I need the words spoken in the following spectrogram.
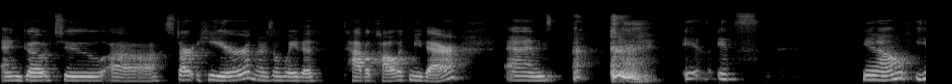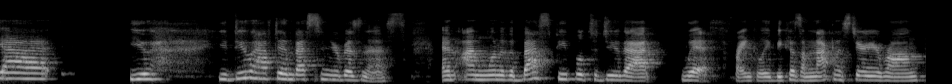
and go to uh, start here. And there's a way to, have a call with me there. And it, it's, you know, yeah, you, you do have to invest in your business. And I'm one of the best people to do that with, frankly, because I'm not going to steer you wrong.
